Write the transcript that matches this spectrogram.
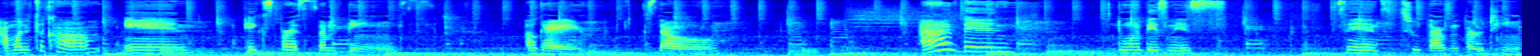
I wanted to come and express some things. Okay, so I've been doing business since 2013.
